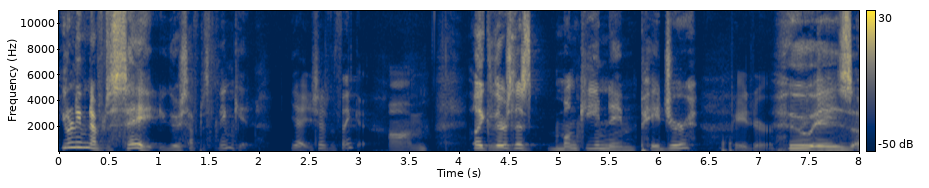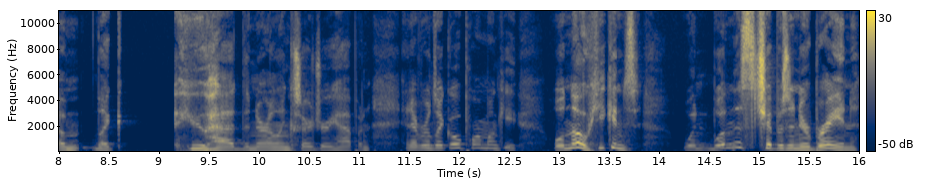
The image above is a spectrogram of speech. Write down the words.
you don't even have to say it; you just have to think it. Yeah, you just have to think it. Um, Like there's this monkey named Pager pager. who is um like who had the Neuralink surgery happen, and everyone's like, "Oh, poor monkey." Well, no, he can. When when this chip is in your brain,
